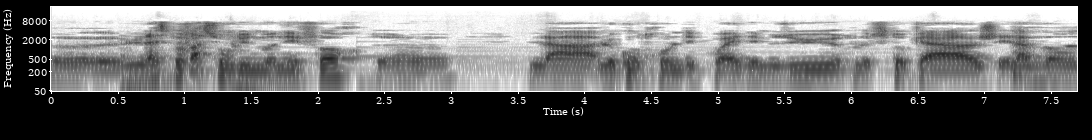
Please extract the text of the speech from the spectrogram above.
euh, l'instauration d'une monnaie forte, la, le contrôle des poids et des mesures, le stockage et la vente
